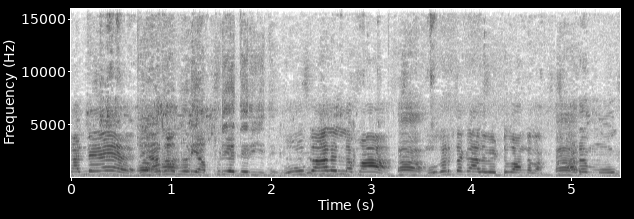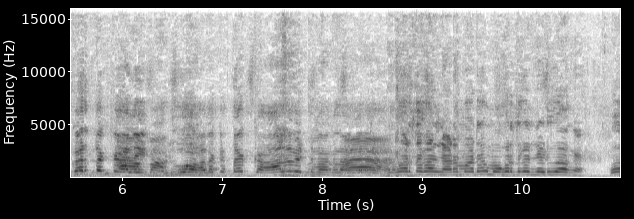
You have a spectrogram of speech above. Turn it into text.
கண்ணே. அப்படியே தெரியுது. உன் கால இல்லம்மா. முகூர்த்த காலை வெட்டுவாங்களாம். அட முகூர்த்த காலை. அதக்கத்தான் காலை முகூர்த்த கால் நடமாட்டாங்க முகூர்த்த கால் நடுவாங்க. போ.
